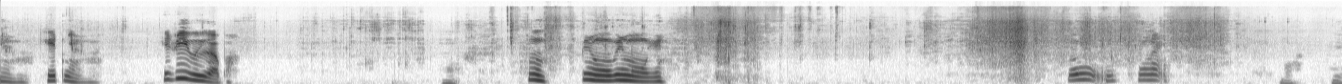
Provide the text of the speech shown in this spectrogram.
หยังเฮ็ดหยังเฮ็ดพี่เบื่อป่ะอืมเป็นหมูเป็นหมูอยู่มึงมึงไหนบ่นี่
